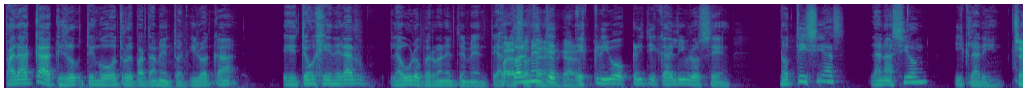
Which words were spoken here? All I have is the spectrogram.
Para acá, que yo tengo otro departamento, alquilo acá, eh, tengo que generar laburo permanentemente. Actualmente sostener, claro. escribo crítica de libros en Noticias, La Nación y Clarín. Sí.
